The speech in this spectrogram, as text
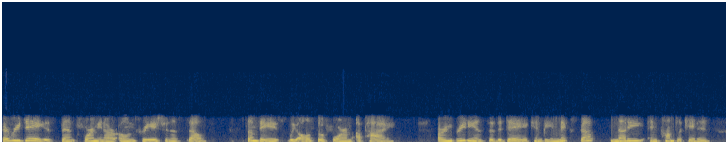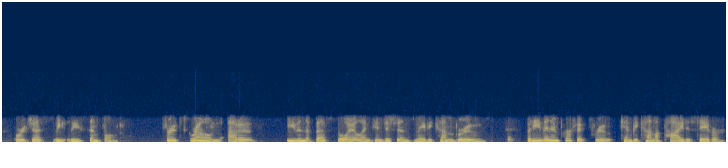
Every day is spent forming our own creation of self. Some days we also form a pie. Our ingredients of the day can be mixed up, nutty, and complicated, or just sweetly simple. Fruits grown out of even the best soil and conditions may become bruised, but even imperfect fruit can become a pie to savor.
